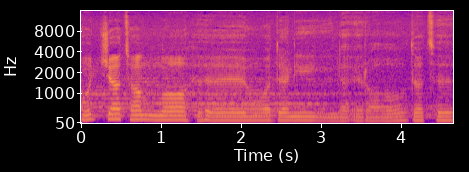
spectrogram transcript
حجة الله ودليل إرادته.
